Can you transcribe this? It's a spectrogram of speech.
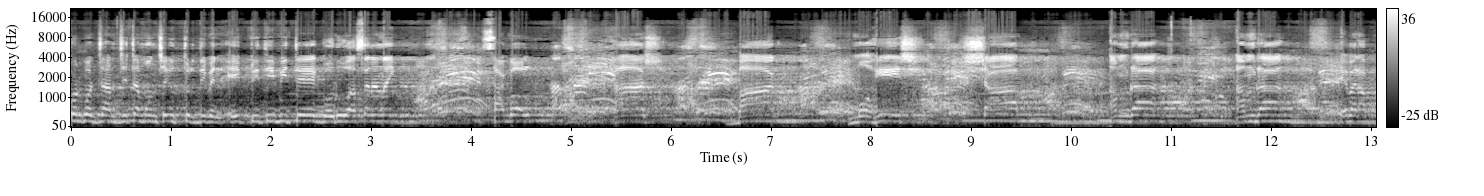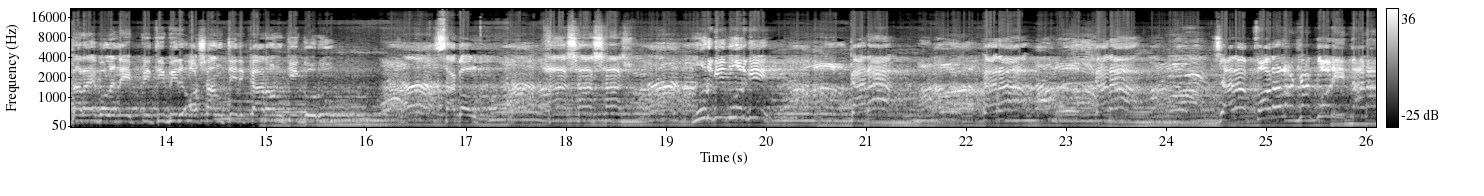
করব, যার যেটা মন চাই উত্তর দিবেন। এই পৃথিবীতে গরু আছে না নাই? ছাগল, হাঁস, বাঘ, মহিষ, সাপ, আমরা আমরা, এবার আপনারাই বলেন, এই পৃথিবীর অশান্তির কারণ কি গরু? ছাগল, হাঁস হাঁস হাঁস। মুরগি মুরগি। কারা? কারা? কারা? যারা পড়ালেখা করি তারা,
